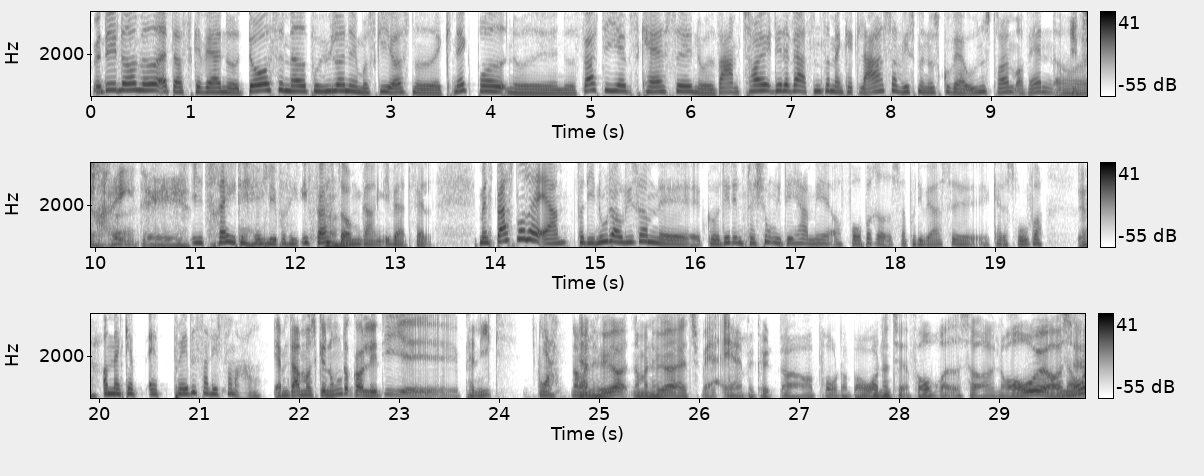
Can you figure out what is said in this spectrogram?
Men det er noget med, at der skal være noget dåsemad på hylderne, måske også noget knækbrød, noget, noget førstehjælpskasse, noget varmt tøj. Lidt af hvert, sådan, så man kan klare sig, hvis man nu skulle være uden strøm og vand. Og, I tre dage. I tre dage, lige præcis. I første ja. omgang i hvert fald. Men spørgsmålet er, fordi nu er der jo ligesom øh, gået lidt inflation i det her med at forberede sig på diverse øh, katastrofer, Ja. og man kan øh, preppe sig lidt for meget. Jamen, der er måske nogen, der går lidt i øh, panik, Ja. når, man hører, når man hører, at Sverige er begyndt at opfordre borgerne til at forberede sig, og Norge også Norge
